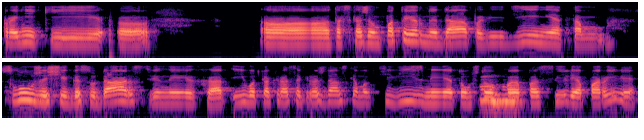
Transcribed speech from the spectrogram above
про некие э, а, так скажем, паттерны да, поведения там, служащих государственных, и вот как раз о гражданском активизме, о том, что угу. по посыле, о порыве.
